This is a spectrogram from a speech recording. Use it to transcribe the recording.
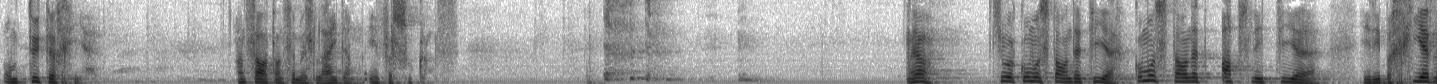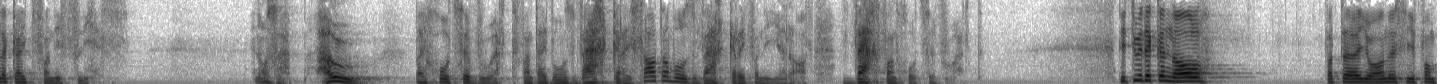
om toe te gee aan Satan se misleiding en versoekings. Ja, so kom ons staan dit te. Kom ons staan dit absoluut te hierdie begeerlikheid van die vlees. En ons hou by God se woord want hy wil ons wegkry. Satan wil ons wegkry van die Here af, weg van God se woord. Die tweede kanaal wat uh, Johannes hiervan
